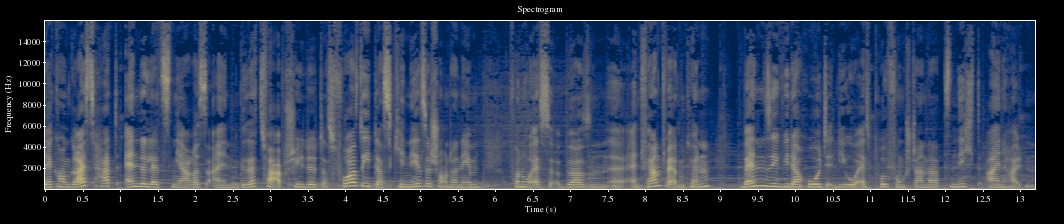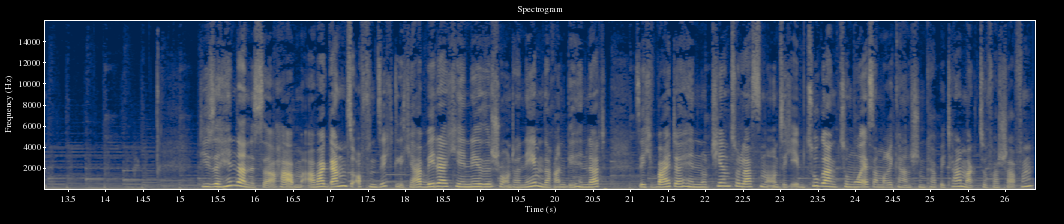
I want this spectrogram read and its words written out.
Der Kongress hat Ende letzten Jahres ein Gesetz verabschiedet, das vorsieht, dass chinesische Unternehmen von US-Börsen äh, entfernt werden können, wenn sie wiederholt die US-Prüfungsstandards nicht einhalten. Diese Hindernisse haben aber ganz offensichtlich ja weder chinesische Unternehmen daran gehindert, sich weiterhin notieren zu lassen und sich eben Zugang zum US-amerikanischen Kapitalmarkt zu verschaffen,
